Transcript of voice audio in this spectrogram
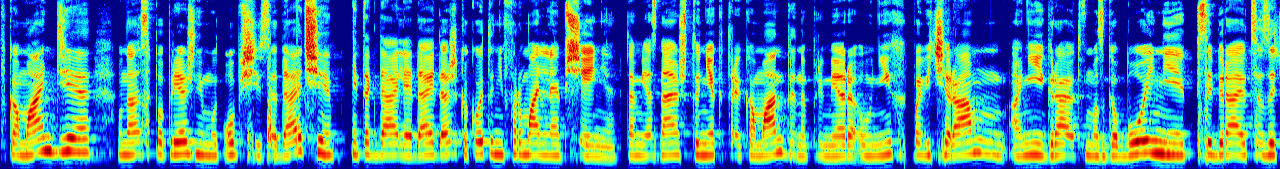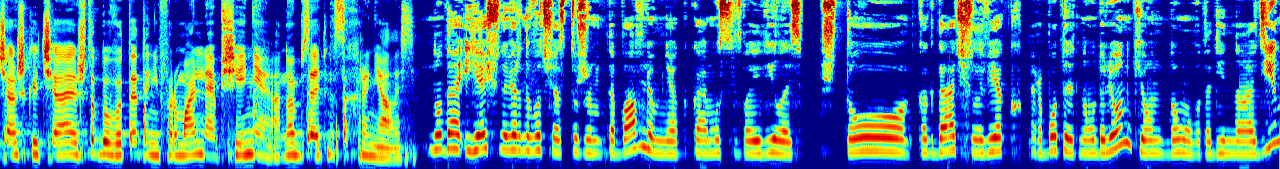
в команде, у нас по-прежнему общие задачи и так далее, да, и даже какое-то неформальное общение. Там я знаю, что некоторые команды, например, у них по вечерам они играют в мозгобойни, собираются за чашкой чая, чтобы вот это неформальное общение, оно обязательно сохранялось. Ну да, и я еще, наверное, вот сейчас тоже добавлю, у меня какая мысль появилась. Что когда человек работает на удаленке, он дома вот один на один,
